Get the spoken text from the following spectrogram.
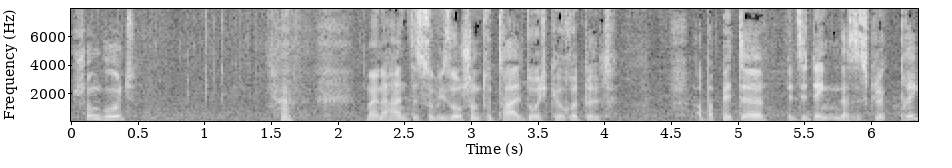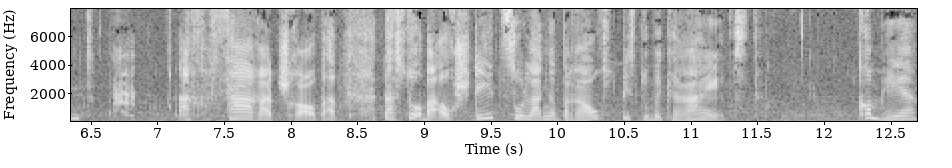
schon gut. Meine Hand ist sowieso schon total durchgerüttelt. Aber bitte, wenn Sie denken, dass es Glück bringt. Ach, Fahrradschrauber. Dass du aber auch stets so lange brauchst, bis du begreifst. Komm her.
